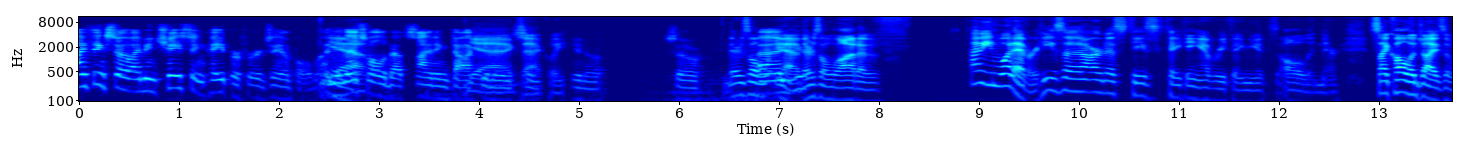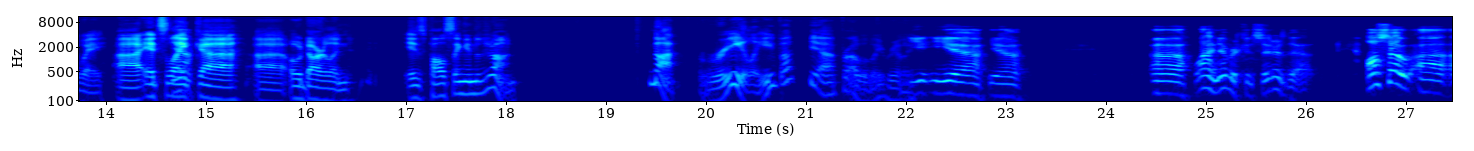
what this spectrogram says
I think so. I mean, chasing paper, for example. I mean, that's all about signing documents. Yeah, and, exactly. you know, so There's a Uh, yeah, there's a lot of I mean, whatever. He's an artist. He's taking everything. It's all in there. Psychologize away. Uh, it's like uh, uh, Oh Darlin, is Paul singing to John? Not really, but yeah, probably really. Y- yeah, yeah. Uh, well, I never considered that. Also, uh,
